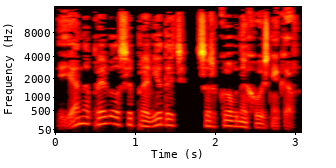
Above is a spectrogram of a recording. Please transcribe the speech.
я направился проведать церковных узников.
